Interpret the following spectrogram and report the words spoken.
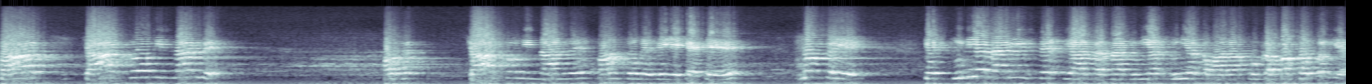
پانچ چار سو ننانوے اور چار سو ننانوے پانچ سو میں سے یہ کہتے ہیں سب کو یہ کہ دنیا داری سے اختیار کرنا دنیا دنیا کمانا ان کا مقصد بن گیا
